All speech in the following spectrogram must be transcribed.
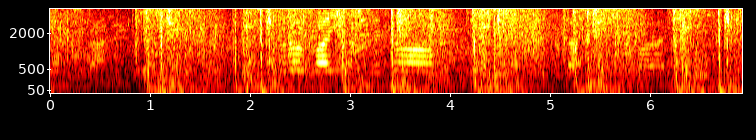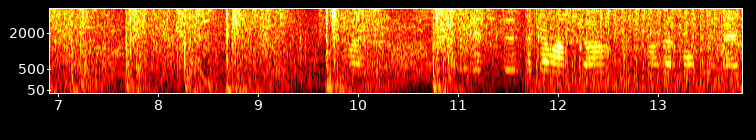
Więc tak. Rozwalimy sobie to. No i więc to jest taka mapka na darmowy F.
